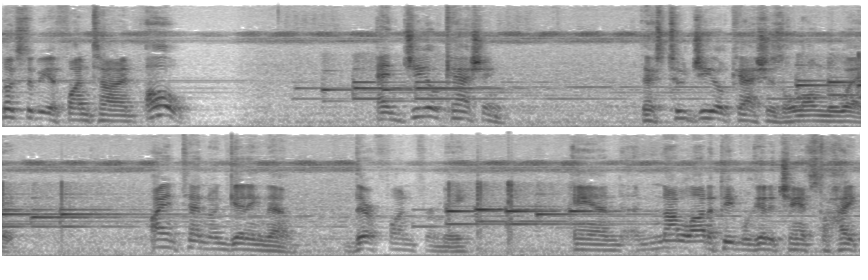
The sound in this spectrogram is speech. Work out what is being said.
Looks to be a fun time. Oh, and geocaching. There's two geocaches along the way. I intend on getting them. They're fun for me. And not a lot of people get a chance to hike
